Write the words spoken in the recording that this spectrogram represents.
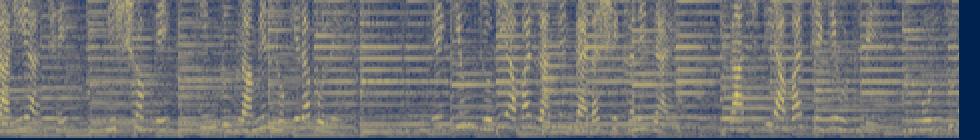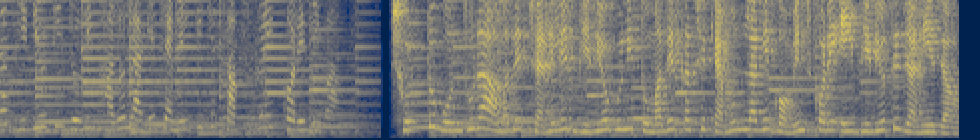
দাঁড়িয়ে আছে, নিঃশব্দে, কিন্তু গ্রামের লোকেরা বলে যে কেউ যদি আবার রাতের বেলা সেখানে যায়, গাছটি আবার জেগে উঠবে। বন্ধুরা, ভিডিওটি যদি ভালো লাগে, চ্যানেলটিকে সাবস্ক্রাইব করে দিবা। ছোট্ট বন্ধুরা, আমাদের চ্যানেলের ভিডিওগুলি তোমাদের কাছে কেমন লাগে কমেন্ট করে এই ভিডিওতে জানিয়ে যাও।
